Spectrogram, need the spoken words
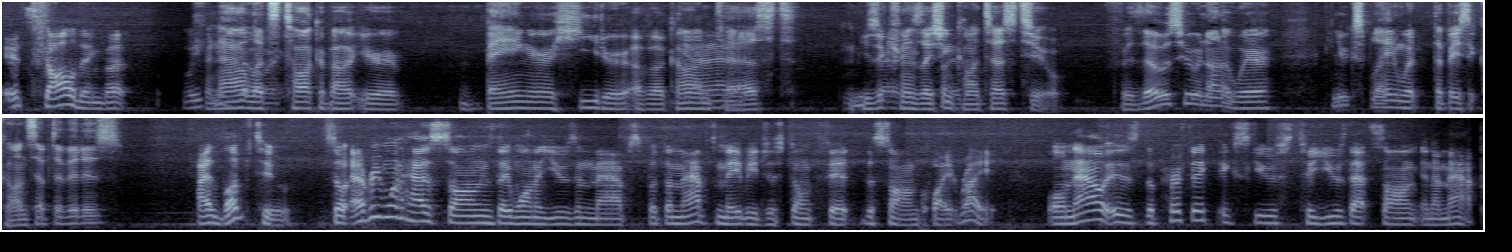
It's scalding, but we for keep now, let's talk about your banger heater of a contest, music Very translation excited. contest two. For those who are not aware, can you explain what the basic concept of it is? I'd love to. So everyone has songs they want to use in maps, but the maps maybe just don't fit the song quite right. Well, now is the perfect excuse to use that song in a map.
